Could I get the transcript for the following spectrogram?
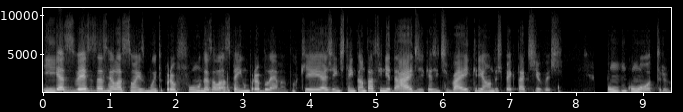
E às vezes as relações muito profundas, elas têm um problema, porque a gente tem tanta afinidade que a gente vai criando expectativas um com o outro.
